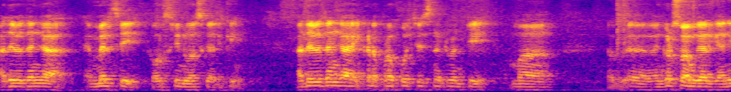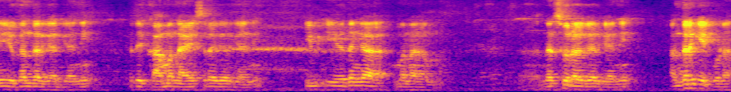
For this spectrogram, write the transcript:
అదేవిధంగా ఎమ్మెల్సీ కౌర్ శ్రీనివాస్ గారికి అదేవిధంగా ఇక్కడ ప్రపోజ్ చేసినటువంటి మా వెంకటస్వామి గారు కానీ యుగంధర్ గారు కానీ అదే కామన్ నాగేశ్వరరావు గారు కానీ ఈ ఈ విధంగా మన నరసూరావు గారు కానీ అందరికీ కూడా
